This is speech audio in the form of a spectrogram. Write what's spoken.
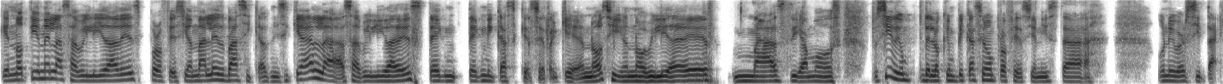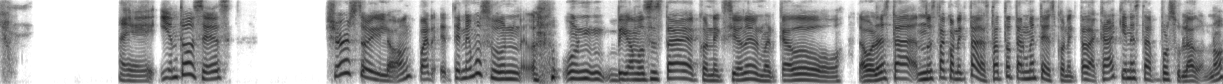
que no tiene las habilidades profesionales básicas, ni siquiera las habilidades técnicas que se requieren, ¿no? Sino habilidades más, digamos, pues sí, de, lo que implica ser un profesionista universitario. Eh, y entonces, Short story long, eh, tenemos un, digamos, esta conexión en el mercado laboral está, no está conectada, está totalmente desconectada. Cada quien está por su lado, ¿no?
